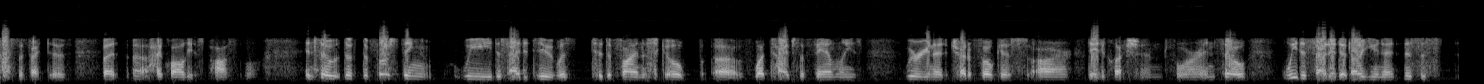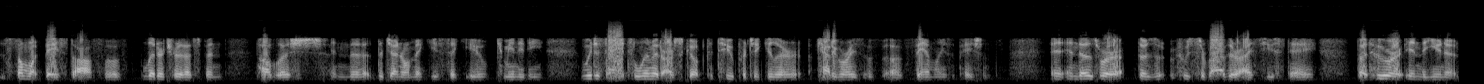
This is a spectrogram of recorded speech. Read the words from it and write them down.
cost effective but uh, high quality as possible. And so the, the first thing we decided to do was to define the scope of what types of families we were going to try to focus our data collection for. And so we decided at our unit, this is somewhat based off of literature that's been published in the, the general MICU SICU community, we decided to limit our scope to two particular categories of, of families of patients and, and those were those who survived their ICU stay, but who were in the unit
